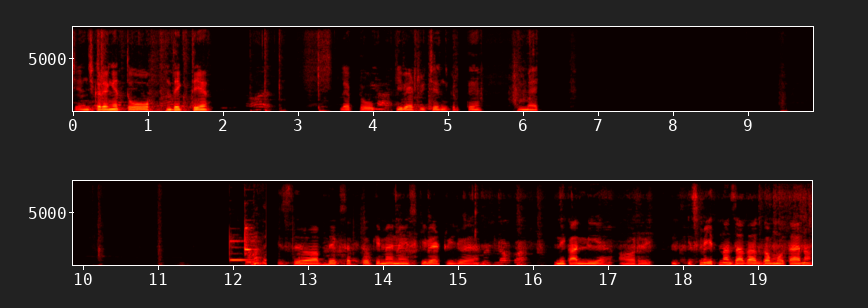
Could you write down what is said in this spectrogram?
चेंज करेंगे। तो देखते हैं लैपटॉप की बैटरी चेंज करते हैं। मैं इस आप देख सकते हो कि मैंने इसकी बैटरी जो है निकाल ली है और इसमें इतना ज़्यादा गम होता है ना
